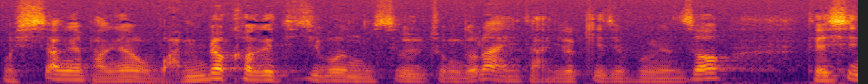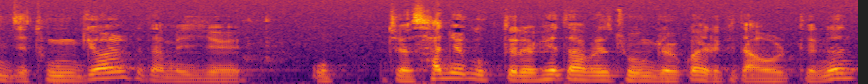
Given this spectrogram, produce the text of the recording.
뭐 시장의 방향을 완벽하게 뒤집어 놓을 정도는 아니다 이렇게 이제 보면서 대신 이제 동결 그다음에 이제 저 산유국들의 회담에서 좋은 결과 이렇게 나올 때는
